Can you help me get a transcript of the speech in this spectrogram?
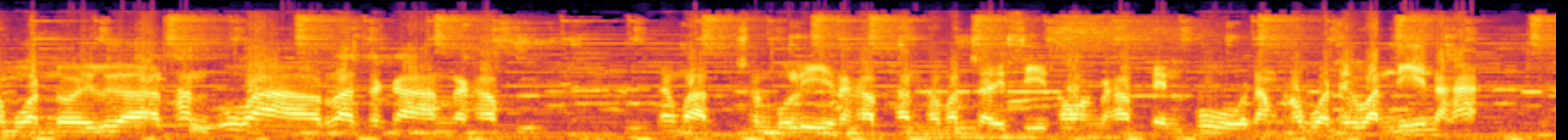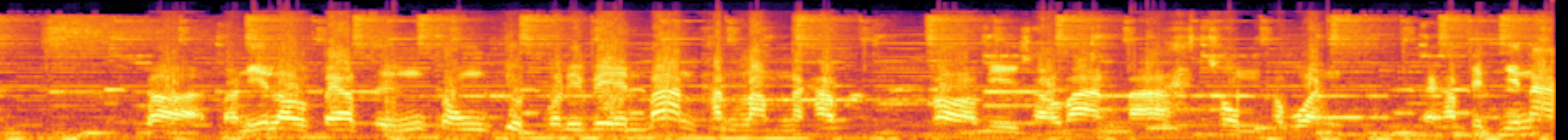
ขบวนโดยเรือท่านผู้ว่าราชการนะครับ จังหวัดชลบุรีนะครับ ท่านธวัชชัยศรีทองนะครับ เป็นผู้นำขบวนในวันนี้นะฮะก็ตอนนี้เราไปถึงตรงจุดบริเวณบ้านพันลำนะครับ ก็มีชาวบ้านมาชมขบวนนะครับ เป็นที่น่า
